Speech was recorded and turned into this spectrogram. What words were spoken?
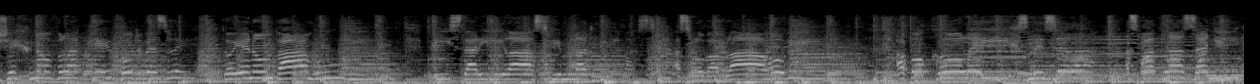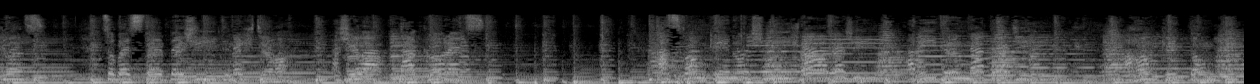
Všechno vlaky odvezly, to jenom pán Bůh ví. starý lásky mladý hlas a slova bláhový. A po kolejích zmizela a spadla za ní kles, co bez tebe žít nechtěla a žila nakonec. A zvonky nočních nádraží a vítr na tratích a honky, tonky,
